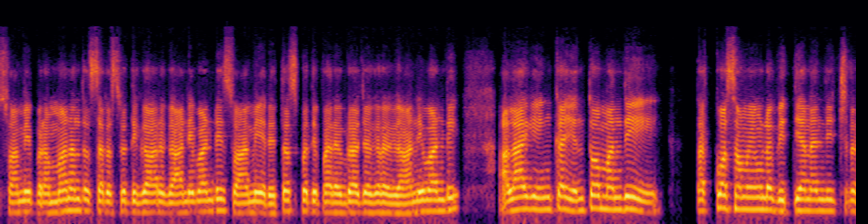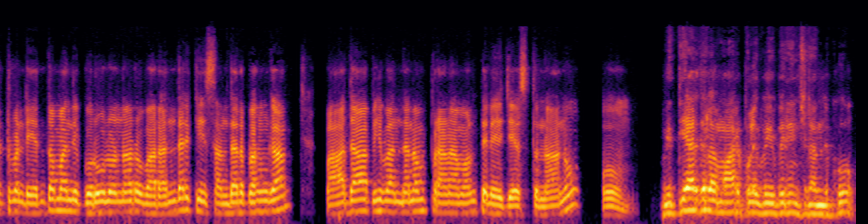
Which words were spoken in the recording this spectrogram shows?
స్వామి బ్రహ్మానంద సరస్వతి గారు కానివ్వండి స్వామి రితస్పతి పరివ్రాజ గారు కానివ్వండి అలాగే ఇంకా ఎంతో మంది తక్కువ సమయంలో విద్యను అందించినటువంటి ఎంతో మంది గురువులు ఉన్నారు. వారందరికీ ఈ సందర్భంగా పాదాభివందనం ప్రణామం తెలియజేస్తున్నాను. ఓం. విద్యార్థుల మార్పులు వివరించినందుకు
